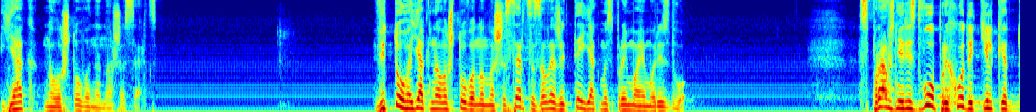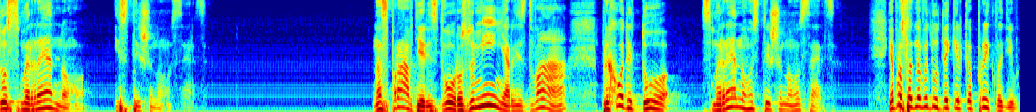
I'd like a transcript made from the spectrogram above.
як налаштоване наше серце. Від того, як налаштовано наше серце, залежить те, як ми сприймаємо Різдво. Справжнє Різдво приходить тільки до смиренного і стишеного серця. Насправді Різдво, розуміння Різдва приходить до смиренного стишеного серця. Я просто наведу декілька прикладів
